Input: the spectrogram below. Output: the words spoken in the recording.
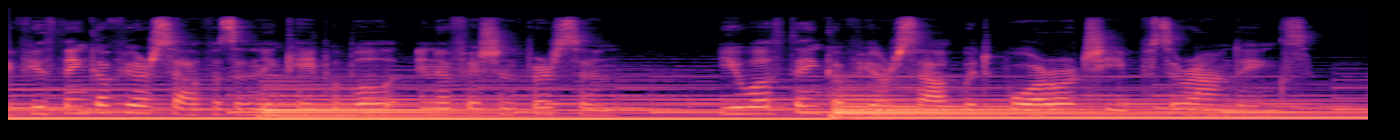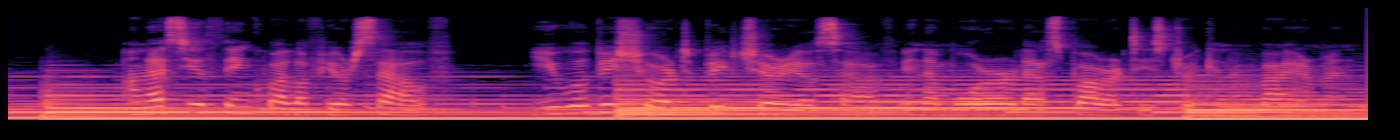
If you think of yourself as an incapable, inefficient person, you will think of yourself with poor or cheap surroundings. Unless you think well of yourself, you will be sure to picture yourself in a more or less poverty stricken environment.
